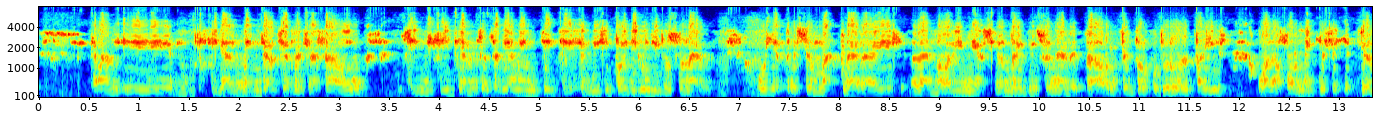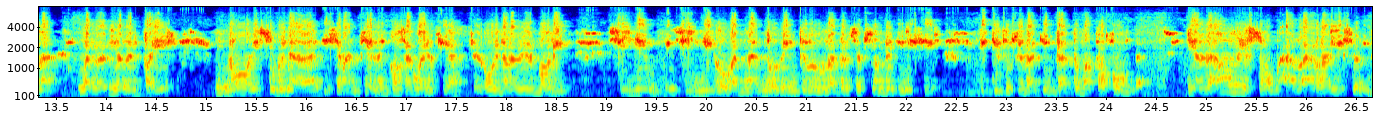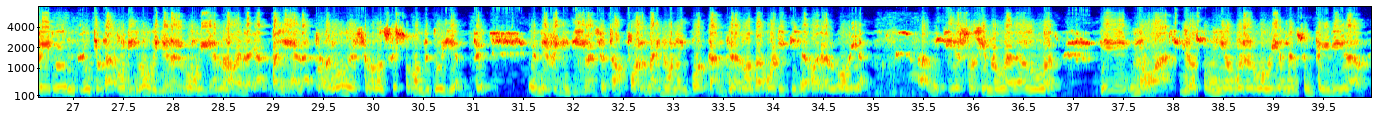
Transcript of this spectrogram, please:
eh, finalmente al ser rechazado, significa necesariamente que esa crisis política institucional, cuya expresión más clara es la no alineación de las intenciones del Estado respecto al futuro del país o a la forma en que se gestiona la realidad del país, no es superada y se mantiene. En consecuencia, el gobierno de Gabriel Boric sigue, sigue gobernando dentro de una percepción de crisis institucional que un tanto más profunda. Y al lado de eso, a, raíz del, protagonismo que tiene el gobierno en la campaña de la prueba de ese proceso constituyente, en definitiva se transforma en una importante derrota política para el gobierno. A y eso, sin lugar a dudas, eh, no ha sido asumido por el gobierno en su integridad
